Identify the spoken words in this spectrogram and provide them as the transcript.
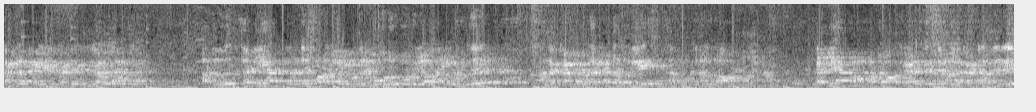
கட்ட வேண்டிய கட்டிடங்கள்ல உள்ள அது வந்து தனியார் வந்து பணம் வாங்கி கொடுத்து ஒரு கோடி ரூபாய் வாங்கி கொடுத்து அந்த கட்டடத்தை கட்டத்துக்கு சொல்லி அதை கொடுத்துருக்கிறோம். கல்யாண மண்டபம் கிழக்கு தெருவுல கட்டுறதுக்கு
